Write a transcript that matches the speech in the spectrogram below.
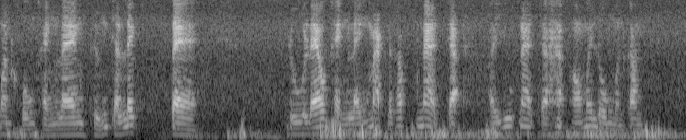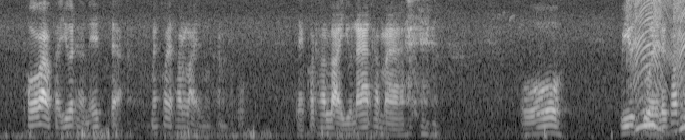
มันคงแข็งแรงถึงจะเล็กแต่ดูแล้วแข็งแรงมากนะครับ น่าจะพายุน่าจะเอาไม่ลงเหมือนกัน เพราะว่าพายุแถวนี้จะไม่ค่อยเท่าไหร่เหมือนกันครับผมแต่ก็เท่าไหร่อยู่หน้าถ้ามา โอ้วิวสวยเลยครับผ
